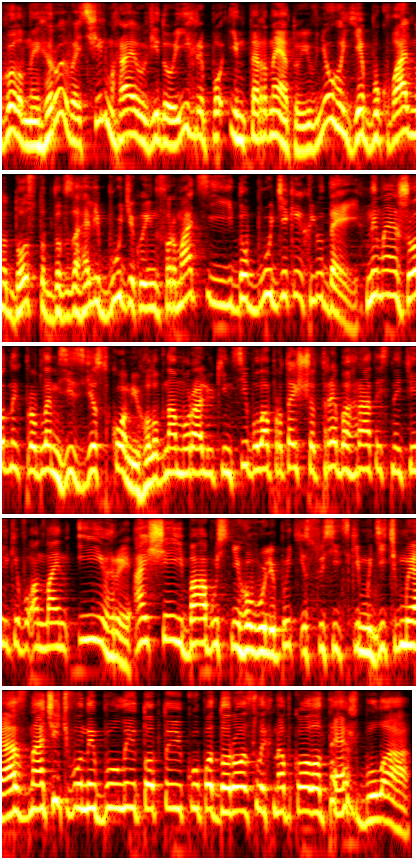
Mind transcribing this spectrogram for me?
Головний герой весь фільм грає у відеоігри по інтернету, і в нього є буквально доступ до взагалі будь-якої інформації і до будь-яких людей. Немає жодних проблем зі зв'язком. І головна мораль у кінці була про те, що треба гратись не тільки в онлайн ігри, а ще й бабу снігову ліпить із сусідськими дітьми. А значить, вони були, тобто і купа дорослих навколо теж була.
